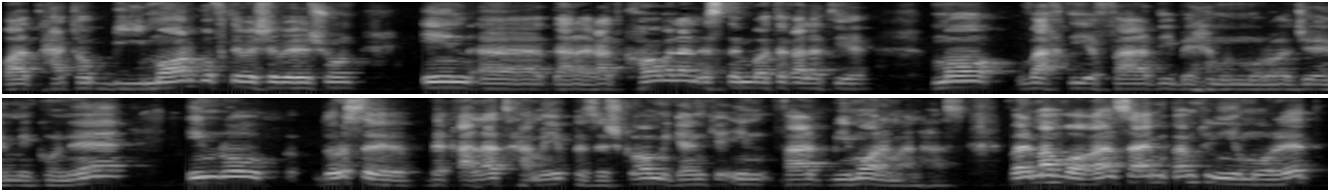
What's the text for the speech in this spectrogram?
باید حتی بیمار گفته بشه بهشون. این در حقیقت کاملا استنباط غلطیه. ما وقتی یه فردی به همون مراجعه می‌کنه این رو درسته به غلط همه پزشکا میگن که این فرد بیمار من هست. ولی من واقعا سعی می‌کنم تو این مورد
